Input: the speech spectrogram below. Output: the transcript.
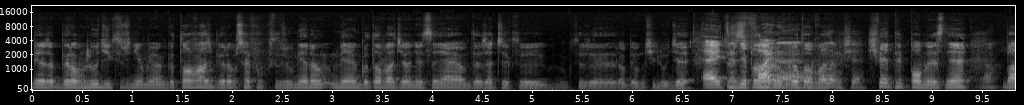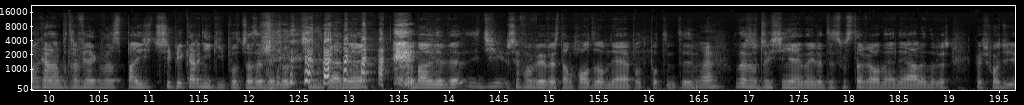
biorą, biorą ludzi, którzy nie umieją gotować, biorą szefów, którzy umieją, umieją gotować i oni oceniają te rzeczy, które, które robią ci ludzie. Ej, to jest nie potrafią gotować. mi się. Świetny pomysł, nie? No. Babka nam potrafi jak spalić trzy piekarniki podczas jednego odcinka, nie? Normalnie, wie, ci szefowie, wiesz, tam chodzą, nie? Po, po tym tym. No. No też oczywiście nie wiem, na ile to jest ustawione, nie? Ale no wiesz, ktoś chodzi,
